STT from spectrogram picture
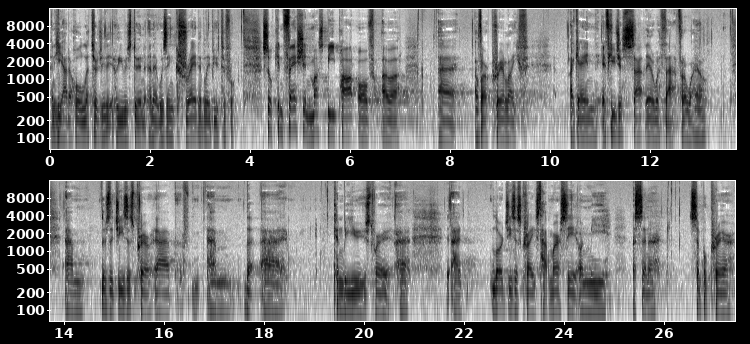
And he had a whole liturgy that he was doing, and it was incredibly beautiful. So, confession must be part of our, uh, of our prayer life. Again, if you just sat there with that for a while, um, there's the Jesus prayer uh, um, that uh, can be used where, uh, uh, Lord Jesus Christ, have mercy on me, a sinner. Simple prayer.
